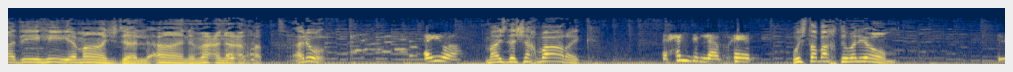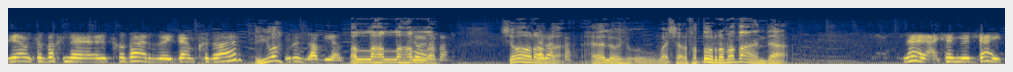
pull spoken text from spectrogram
وهذه هي ماجدة الآن معنا على الخط. ألو. أيوه. ماجدة شو أخبارك؟ الحمد لله بخير. وش طبختم اليوم؟ اليوم طبخنا خضار قدام خضار. أيوه. ورز أبيض. الله الله الله. شوربة. شوربة. سلطة. حلو. ما شاء الله فطور رمضان ذا. لا عشان ال diet.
